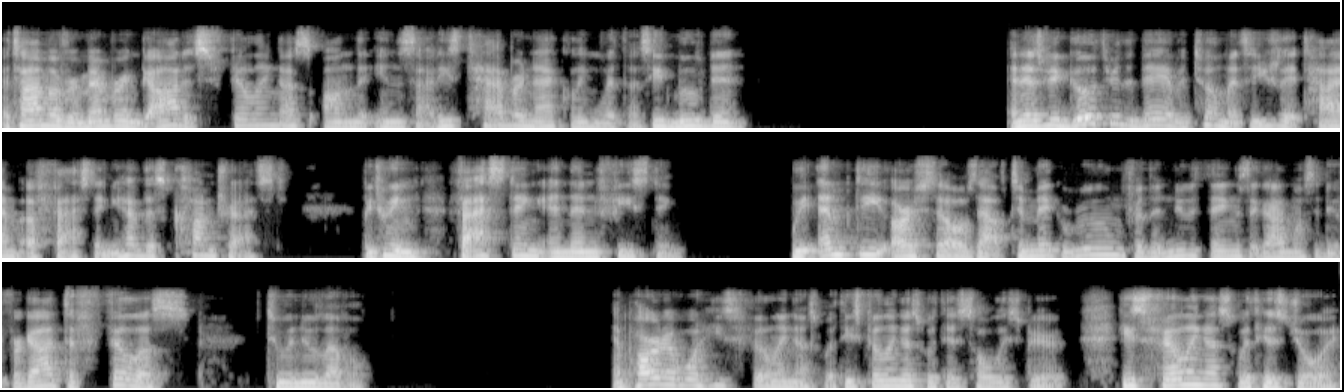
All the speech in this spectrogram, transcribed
A time of remembering God is filling us on the inside. He's tabernacling with us. He's moved in. And as we go through the Day of Atonement, it's usually a time of fasting. You have this contrast between fasting and then feasting. We empty ourselves out to make room for the new things that God wants to do, for God to fill us to a new level. And part of what he's filling us with, he's filling us with his Holy Spirit. He's filling us with his joy,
